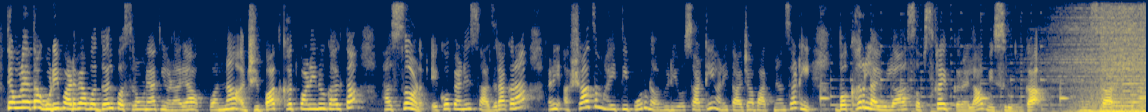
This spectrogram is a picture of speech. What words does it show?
त्यामुळे आता गुढीपाडव्याबद्दल पसरवण्यात येणाऱ्या अफवांना अजिबात खतपाणी न घालता हा सण एकोप्याने साजरा करा आणि अशाच माहितीपूर्ण व्हिडिओसाठी आणि ताज्या बातम्यांसाठी बखर लाईव्हला सबस्क्राईब करायला विसरू नका. नमस्कार.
